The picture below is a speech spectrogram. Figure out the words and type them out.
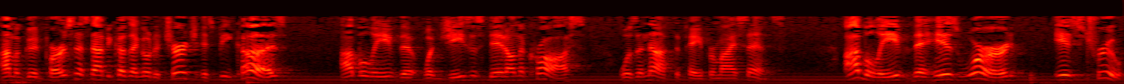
I'm a good person. It's not because I go to church. It's because I believe that what Jesus did on the cross was enough to pay for my sins. I believe that His Word is true.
